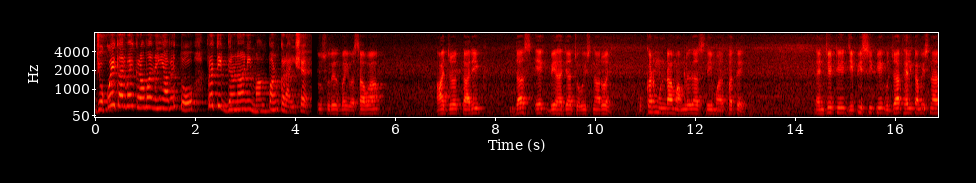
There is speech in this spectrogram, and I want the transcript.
જો કોઈ કાર્યવાહી કરવામાં નહીં આવે તો પ્રતિક ધરણાની માંગ પણ કરાઈ છે. સુરેશભાઈ વસાવા, આજ તારીખ દસ એક બે હજાર ચોવીસના રોજ કુકરમુંડા મામલેદાર શ્રી મારફતે NGT, GPCP, Gujarat health commissioner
